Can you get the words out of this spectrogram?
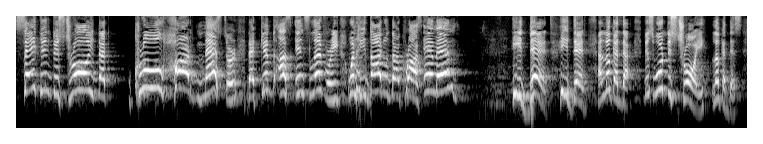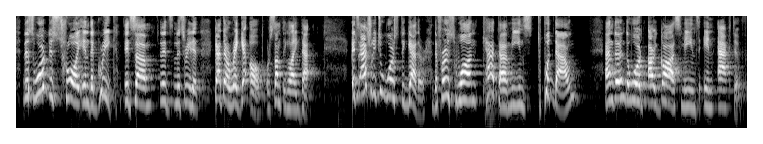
Satan destroyed that cruel, hard master that kept us in slavery when he died on that cross. Amen? He did. He did. And look at that. This word destroy, look at this. This word destroy in the Greek, it's, um, let's, let's read it. Kataregeo, or something like that. It's actually two words together. The first one, kata, means to put down. And then the word argos means inactive.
